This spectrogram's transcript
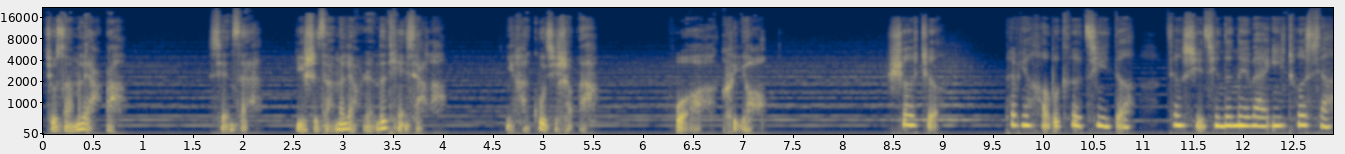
就咱们俩了，现在已是咱们两人的天下了，你还顾忌什么啊？我可要。”说着，他便毫不客气的将雪倩的内外衣脱下，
